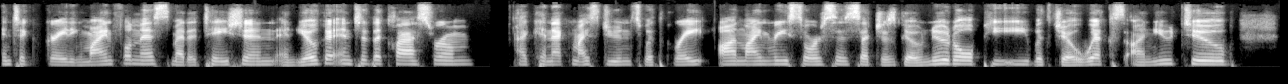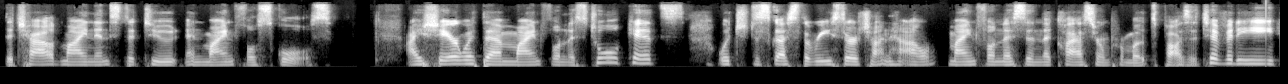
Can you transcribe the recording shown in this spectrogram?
integrating mindfulness, meditation, and yoga into the classroom. I connect my students with great online resources such as GoNoodle, PE with Joe Wicks on YouTube, the Child Mind Institute, and Mindful Schools. I share with them mindfulness toolkits, which discuss the research on how mindfulness in the classroom promotes positivity,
